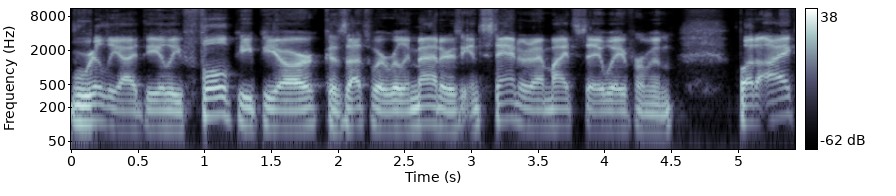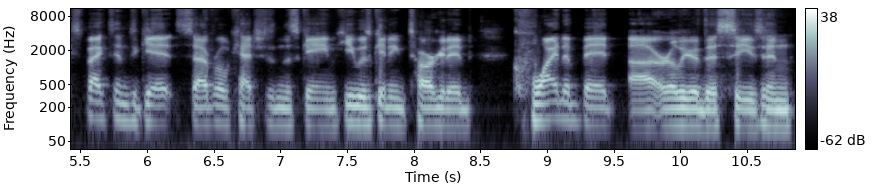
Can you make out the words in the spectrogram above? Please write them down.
really ideally full PPR because that's where it really matters. In standard, I might stay away from him, but I expect him to get several catches in this game. He was getting targeted quite a bit uh, earlier this season,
